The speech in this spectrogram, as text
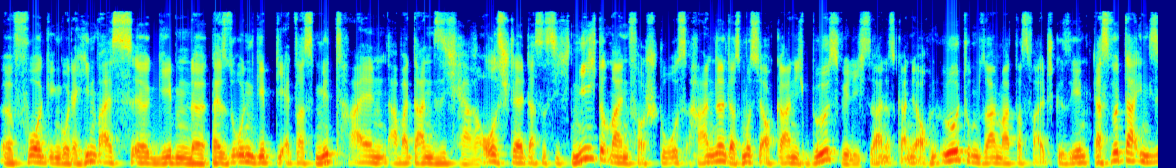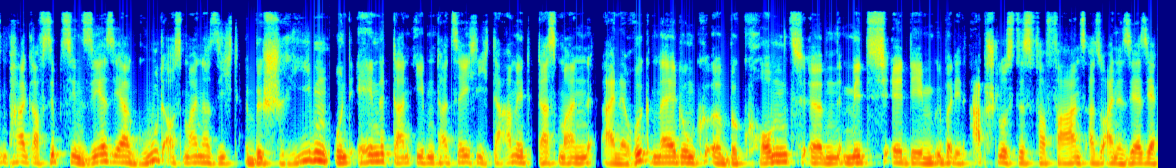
äh, Vorgänge oder hinweisgebende Personen gibt, die etwas mitteilen, aber dann sich herausstellt, dass es sich nicht um einen Verstoß handelt. Das muss ja auch gar nicht böswillig sein. Das kann ja auch ein Irrtum sein, man hat was falsch gesehen. Das wird da in diesem Paragraph 17 sehr, sehr gut aus meiner Sicht beschrieben und endet dann eben tatsächlich damit, dass man eine Rückmeldung äh, bekommt ähm, mit äh, dem über den Abschluss des Verfahrens, also eine sehr, sehr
